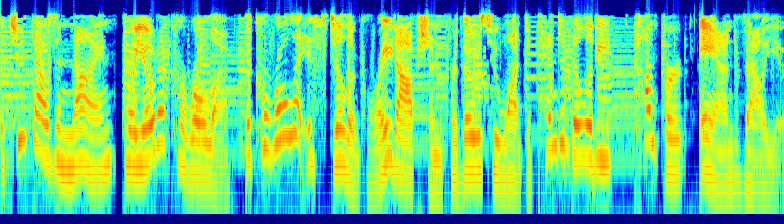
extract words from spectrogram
The 2009 Toyota Corolla. The Corolla is still a great option for those who want dependability, comfort, and value.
